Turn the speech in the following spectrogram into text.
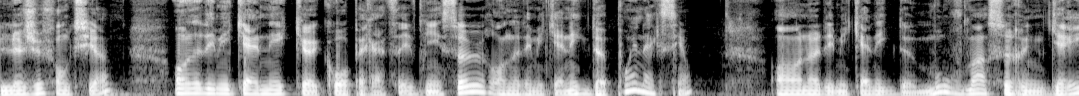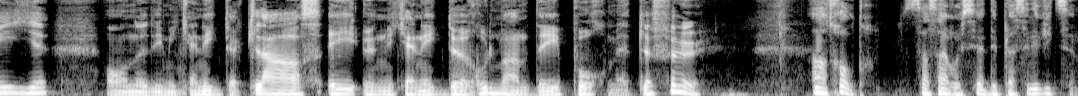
le jeu fonctionne. On a des mécaniques euh, coopératives, bien sûr. On a des mécaniques de point d'action. On a des mécaniques de mouvement sur une grille. On a des mécaniques de classe et une mécanique de roulement de dés pour mettre le feu. Entre autres, ça sert aussi à déplacer les victimes.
